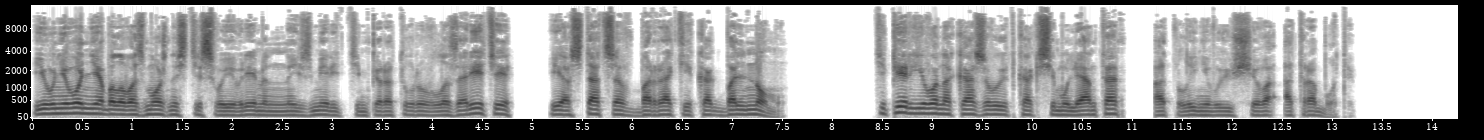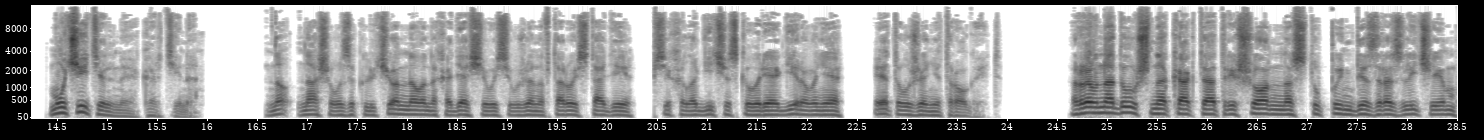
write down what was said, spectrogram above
и у него не было возможности своевременно измерить температуру в лазарете и остаться в бараке как больному. Теперь его наказывают как симулянта, отлынивающего от работы. Мучительная картина. Но нашего заключенного, находящегося уже на второй стадии психологического реагирования, это уже не трогает. Равнодушно, как-то отрешенно, с тупым безразличием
